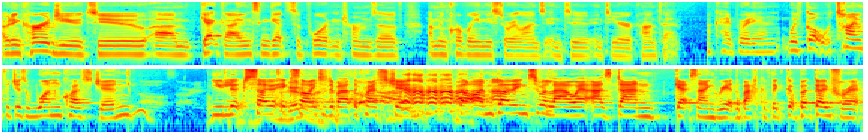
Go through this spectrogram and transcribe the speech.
I would encourage you to um, get guidance and get support in terms of um, incorporating these storylines into into your content. Okay, brilliant. We've got time for just one question. You look so That's a good excited about the question that I'm going to allow it as Dan gets angry at the back of the. But go for it.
